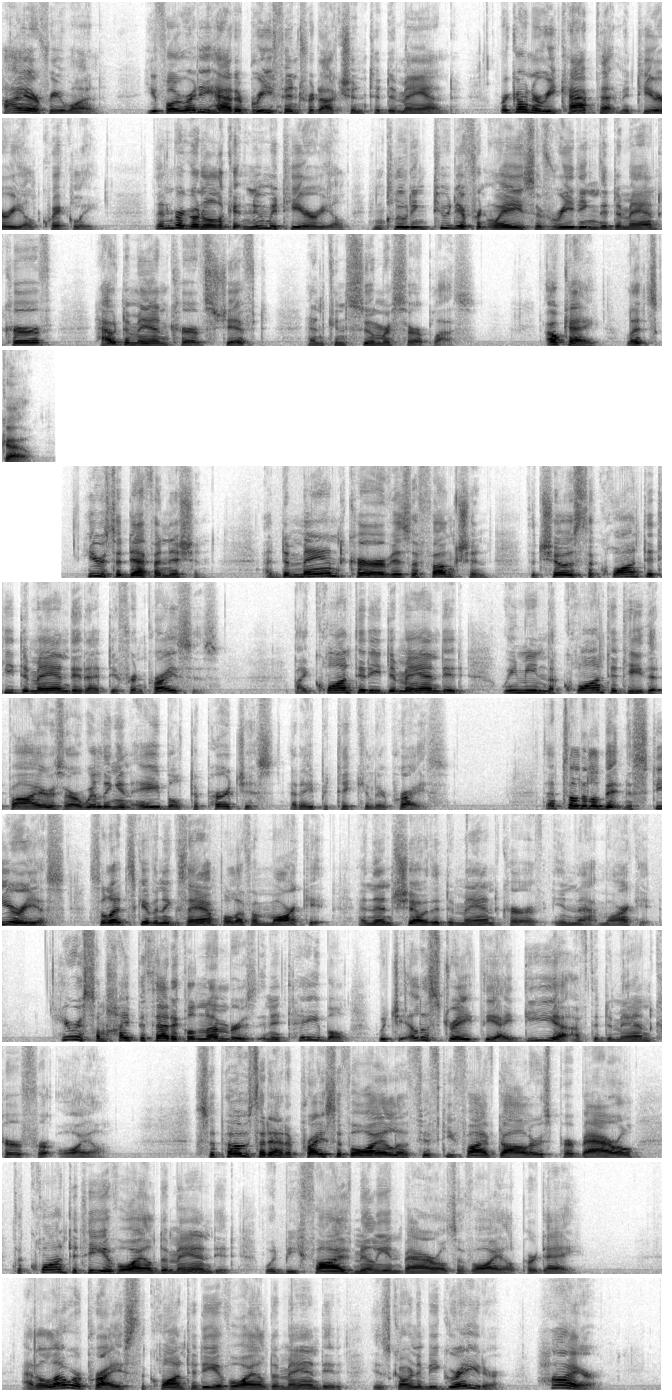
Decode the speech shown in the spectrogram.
Hi everyone. You've already had a brief introduction to demand. We're going to recap that material quickly. Then we're going to look at new material, including two different ways of reading the demand curve, how demand curves shift, and consumer surplus. Okay, let's go. Here's a definition. A demand curve is a function that shows the quantity demanded at different prices. By quantity demanded, we mean the quantity that buyers are willing and able to purchase at a particular price. That's a little bit mysterious, so let's give an example of a market and then show the demand curve in that market. Here are some hypothetical numbers in a table which illustrate the idea of the demand curve for oil. Suppose that at a price of oil of $55 per barrel, the quantity of oil demanded would be 5 million barrels of oil per day. At a lower price, the quantity of oil demanded is going to be greater, higher.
